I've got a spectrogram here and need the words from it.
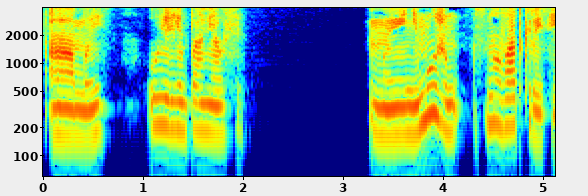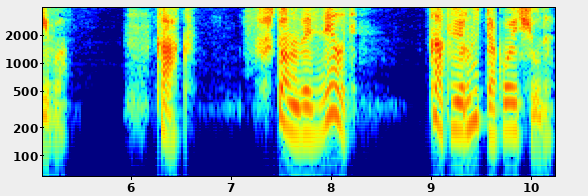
«А мы?» — Уильям помялся. Мы не можем снова открыть его. Как? Что надо сделать? Как вернуть такое чудо?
